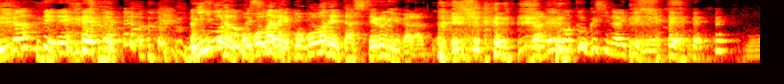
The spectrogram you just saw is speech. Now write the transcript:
いらんってねいいやんここまでここまで出してるんやからって。誰も得しないってね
